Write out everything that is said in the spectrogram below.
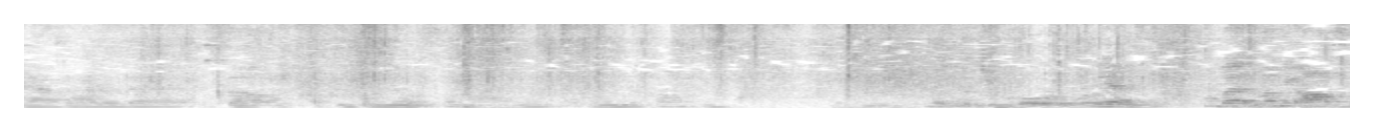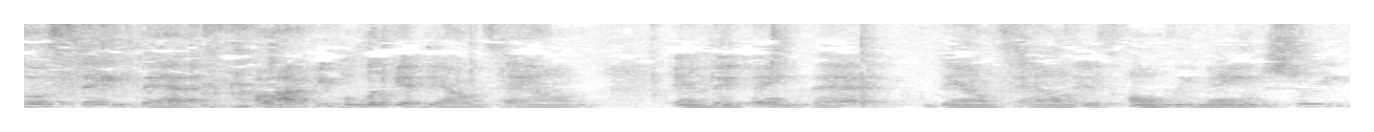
have all of that, so if you know somebody, tell them to call me. I'll get your card Yes, but let me also state that a lot of people look at downtown and they think that downtown is only Main Street,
